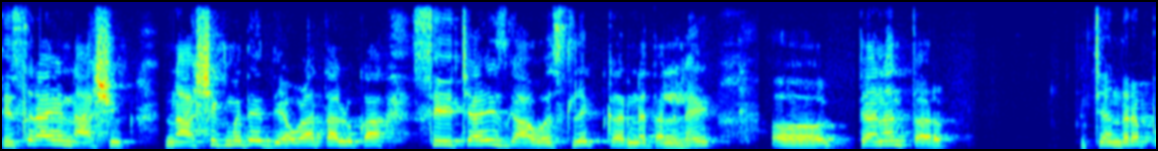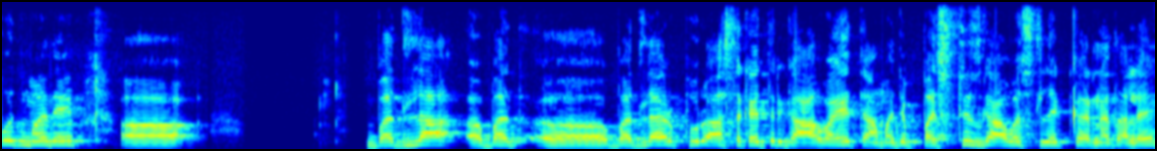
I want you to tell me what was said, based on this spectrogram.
तिसरं आहे नाशिक. नाशिकमध्ये देवळा तालुका सेहेचाळीस गावं सिलेक्ट करण्यात आलेलं आहे. त्यानंतर चंद्रपूरमध्ये बदला बद बदलारपूर असं काहीतरी गाव आहे. त्यामध्ये पस्तीस गावं सिलेक्ट करण्यात आलं आहे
